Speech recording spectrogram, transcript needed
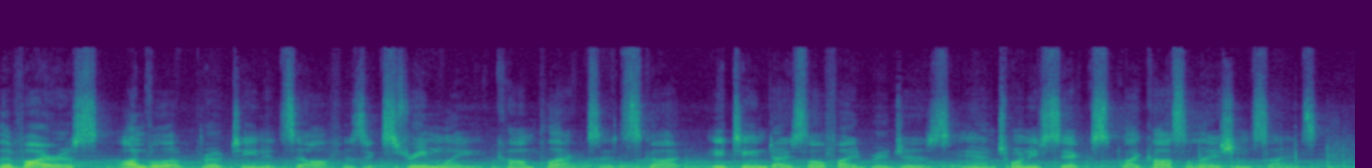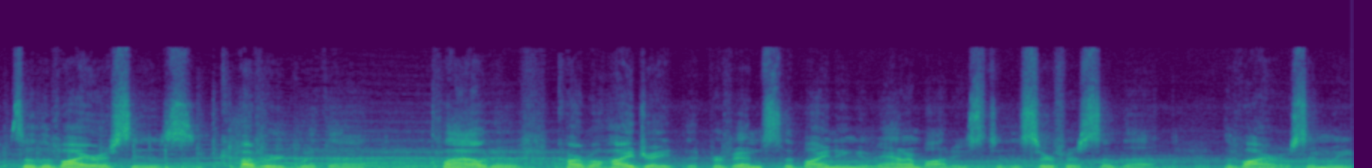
The virus envelope protein itself is extremely complex. It's got 18 disulfide bridges and 26 glycosylation sites. So the virus is covered with a cloud of carbohydrate that prevents the binding of antibodies to the surface of the, the virus. And we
